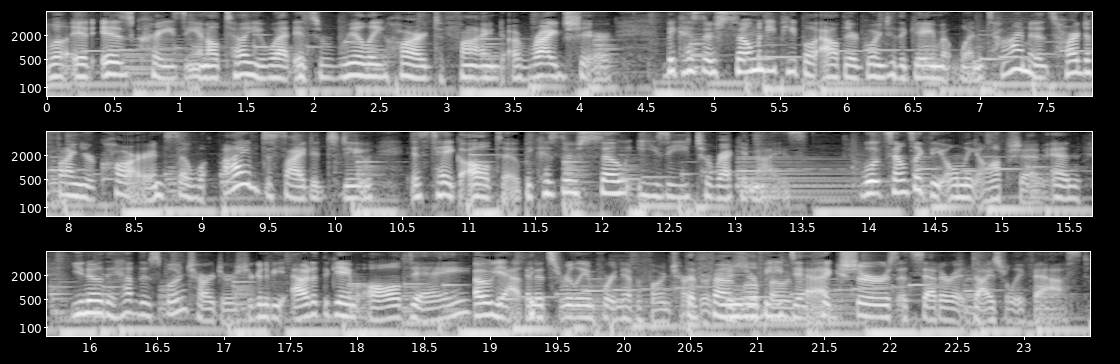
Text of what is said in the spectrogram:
Well, it is crazy. And I'll tell you what, it's really hard to find a ride share because there's so many people out there going to the game at one time and it's hard to find your car. And so what I've decided to do is take Alto because they're so easy to recognize. Well, it sounds like the only option. And you know, they have those phone chargers. You're going to be out at the game all day. Oh, yeah. And it's really important to have a phone charger. The phone will be phone dead. Pictures, etc. It dies really fast.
